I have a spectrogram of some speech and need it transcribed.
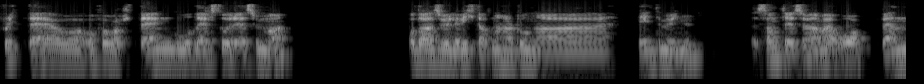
flytter og, forvalter en god del store summer. Og da er det selvfølgelig viktig at man har tunga inn til munnen. Samtidig så er man åpen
